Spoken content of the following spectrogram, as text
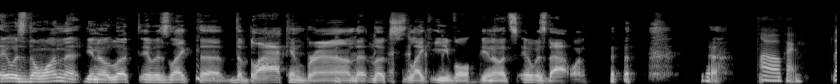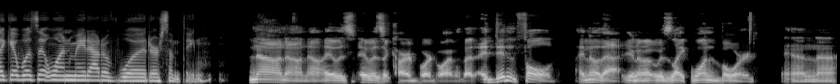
it was the one that you know looked. It was like the the black and brown that looks like evil. You know, it's it was that one. Yeah. Oh okay. Like it wasn't one made out of wood or something. No, no, no. It was it was a cardboard one, but it didn't fold. I know that. You know, it was like one board. And uh,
